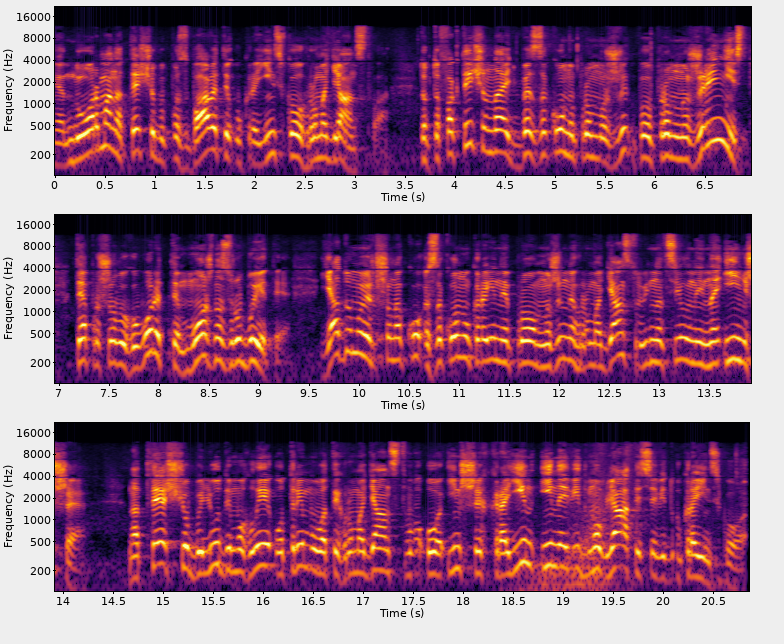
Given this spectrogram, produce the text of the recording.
норма на те, щоб позбавити українського громадянства. Тобто, фактично, навіть без закону про можи про множинність, те про що ви говорите, можна зробити. Я думаю, що на ко- закон України про множинне громадянство він націлений на інше. На те, щоб люди могли отримувати громадянство інших країн і не відмовлятися від українського,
